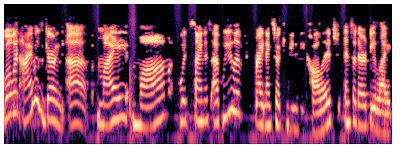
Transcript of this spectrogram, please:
well, when I was growing up, my mom would sign us up. We lived right next to a community college, and so there would be like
